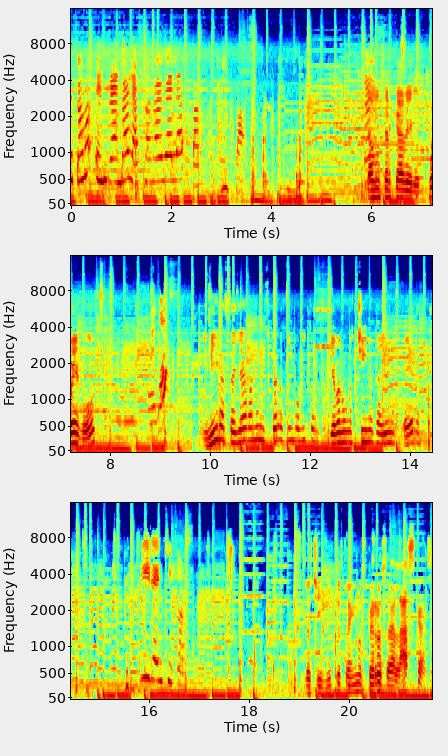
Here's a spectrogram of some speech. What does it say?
Estamos entrando a la zona Estamos cerca de los juegos. ¿Juegos? Y mira, hasta allá van unos perros bien bonitos. Llevan unos chinos ahí, unos perros. Miren, chicos. Los chinitos traen unos perros alaskas.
